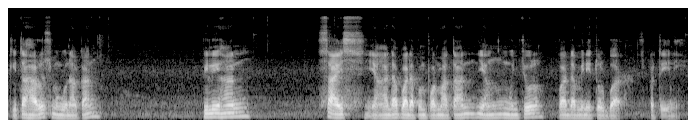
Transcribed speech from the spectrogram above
kita harus menggunakan pilihan size yang ada pada pemformatan yang muncul pada mini toolbar seperti ini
